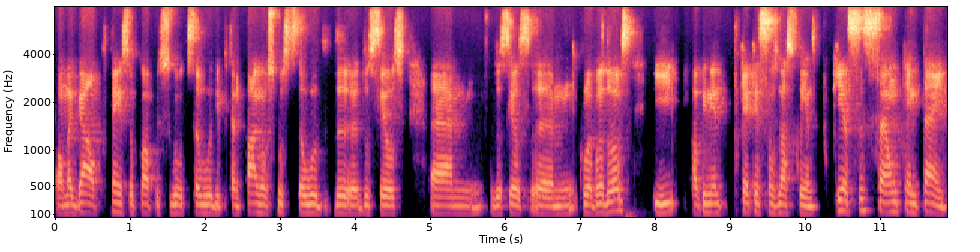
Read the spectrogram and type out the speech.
ou uma Galp, que têm o seu próprio seguro de saúde e, portanto, pagam os custos de saúde de, dos seus, um, dos seus colaboradores. E, obviamente, porque é que esses são os nossos clientes? Porque esses são quem tem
